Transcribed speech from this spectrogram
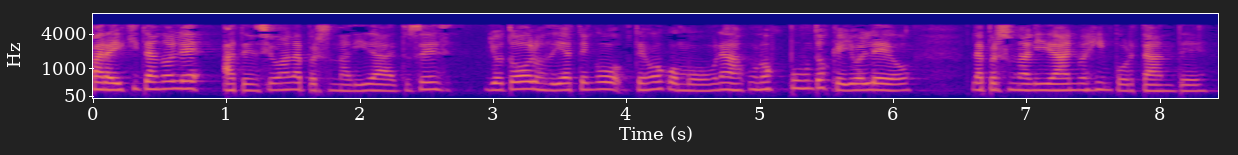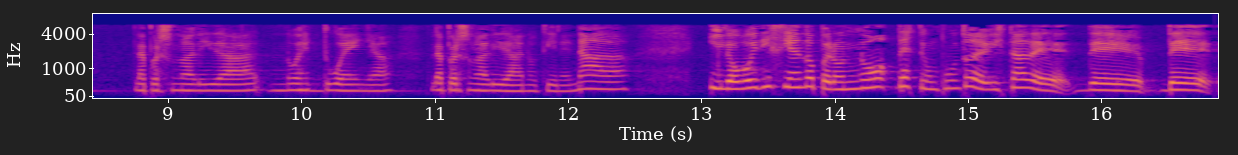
para ir quitándole atención a la personalidad. Entonces, yo todos los días tengo, tengo como unos puntos que yo leo. La personalidad no es importante, la personalidad no es dueña, la personalidad no tiene nada. Y lo voy diciendo, pero no desde un punto de vista de, de, de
